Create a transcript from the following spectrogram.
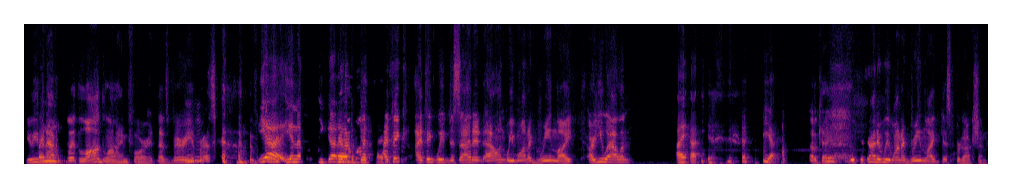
You even have a good log line for it. That's very Mhm. impressive. Yeah, you know, you gotta You have a what? good I think I think we've decided, Alan. We want a green light. Are you Alan? I, I yeah. Okay. We've decided we want to green light this production.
